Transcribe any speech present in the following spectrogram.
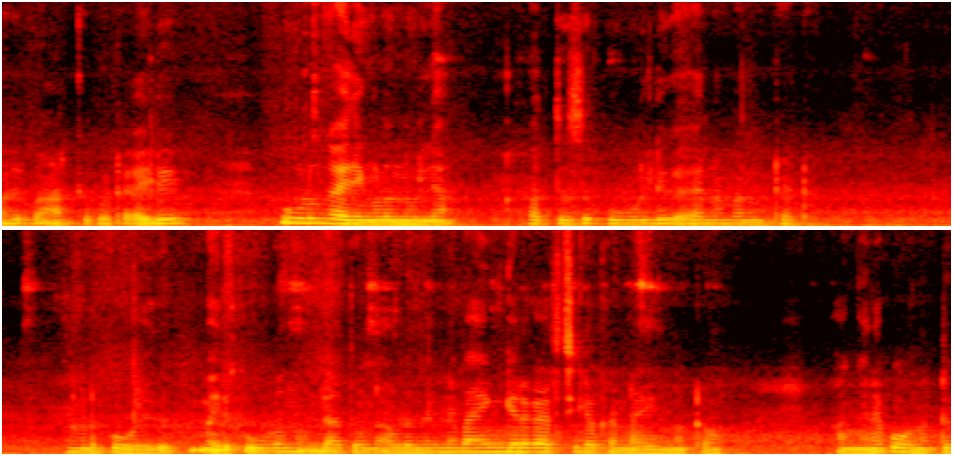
അത് പാർക്ക് പോയിട്ട് അതിൽ പൂളും കാര്യങ്ങളൊന്നുമില്ല. പത്ത് ദിവസം പൂളിൽ കയറണം പറഞ്ഞിട്ട് കേട്ടോ. അങ്ങോട്ട് പോയത്. അതിൽ പൂളൊന്നും ഇല്ലാത്തതുകൊണ്ട് അവിടെ നിന്ന് തന്നെ ഭയങ്കര കരച്ചിലൊക്കെ ഉണ്ടായിരുന്നു കേട്ടോ. അങ്ങനെ പോന്നിട്ട്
